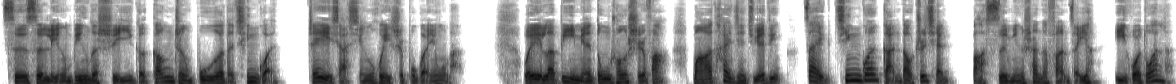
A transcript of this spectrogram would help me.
此次领兵的是一个刚正不阿的清官，这下行贿是不管用了。为了避免东窗事发，马太监决定在清官赶到之前，把四明山的反贼呀一锅端了。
